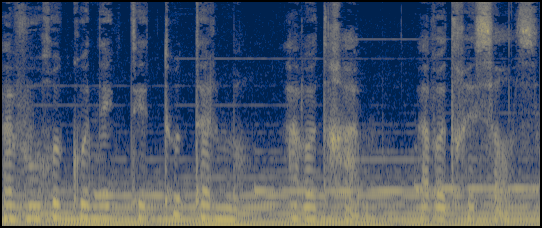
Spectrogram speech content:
à vous reconnecter totalement à votre âme, à votre essence,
